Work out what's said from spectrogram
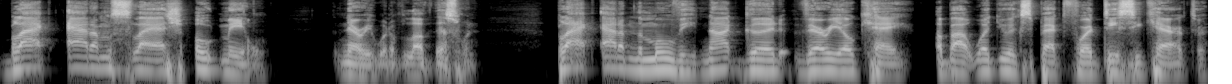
Black Adam slash oatmeal. Neri would have loved this one. Black Adam the movie, not good, very okay. About what you expect for a DC character.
